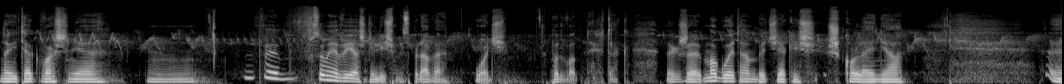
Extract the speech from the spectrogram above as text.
No i tak właśnie mm, w sumie wyjaśniliśmy sprawę łodzi podwodnych, tak. Także mogły tam być jakieś szkolenia. E,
